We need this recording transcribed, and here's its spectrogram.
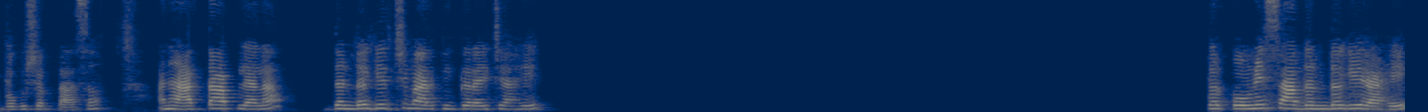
बघू शकता असं. आणि आता आपल्याला दंडगीरची मार्किंग करायची आहे. तर पावणे सहा दंडगेर आहे.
